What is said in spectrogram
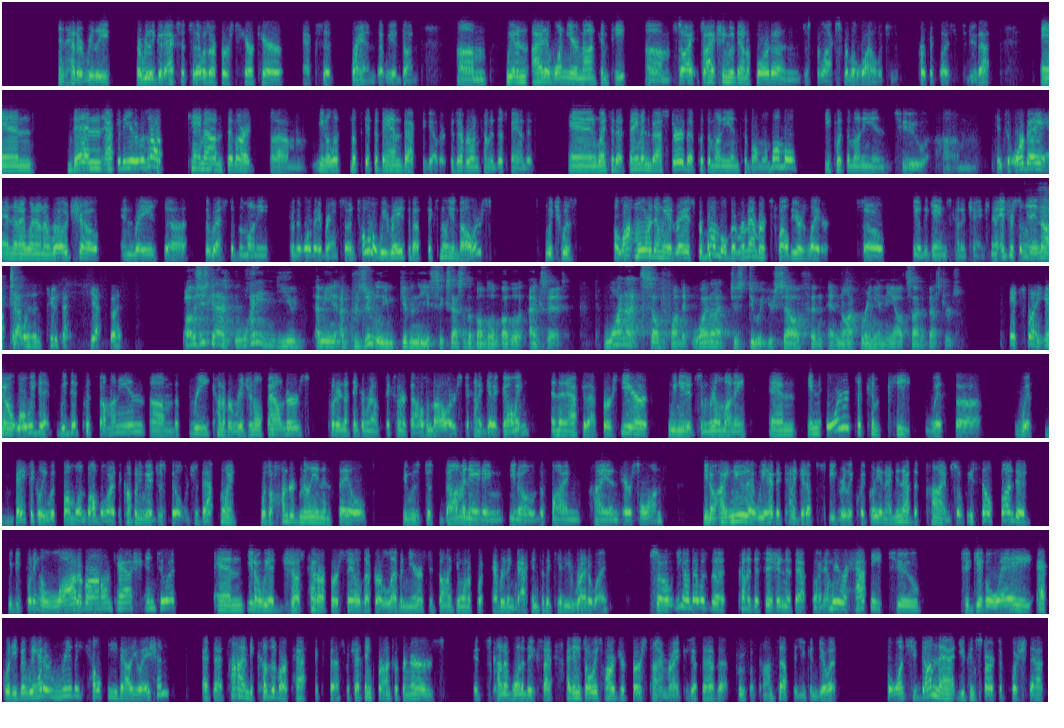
and had a really a really good exit. So that was our first hair care exit brand that we had done. Um, we had an I had a one year non compete. Um, so I so I actually moved down to Florida and just relaxed for a little while, which is a perfect place to do that. And then after the year was up, came out and said, all right, um, you know, let's let's get the band back together because everyone kind of disbanded. And went to that same investor that put the money into Bumble and Bumble. He put the money into um, into Oribe, and then I went on a road show and raised uh, the rest of the money for the Oribe brand. So in total, we raised about six million dollars, which was a lot more than we had raised for Bumble. But remember, it's 12 years later, so you know the game's kind of changed. Now, interestingly enough, that was in 2000. Yeah, go ahead. Well, I was just going to ask, why didn't you? I mean, uh, presumably, given the success of the Bumble and Bumble exit, why not self-fund it? Why not just do it yourself and, and not bring in the outside investors? It's funny, you know. Well, we did. We did put some money in. Um, the three kind of original founders put in, I think, around six hundred thousand dollars to kind of get it going. And then after that first year, we needed some real money. And in order to compete with uh, with basically with Bumble and Bumble, right, the company we had just built, which at that point was 100 million in sales. It was just dominating, you know, the fine high-end hair salons. You know, I knew that we had to kind of get up to speed really quickly, and I didn't have the time. So if we self-funded, we'd be putting a lot of our own cash into it. And you know, we had just had our first sales after 11 years. It's not like you want to put everything back into the kitty right away. So you know, that was the kind of decision at that point. and we were happy to to give away equity, but we had a really healthy valuation at that time because of our past success, which I think for entrepreneurs, it's kind of one of the exciting. I think it's always hard your first time, right? Because you have to have that proof of concept that you can do it. But once you've done that, you can start to push that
